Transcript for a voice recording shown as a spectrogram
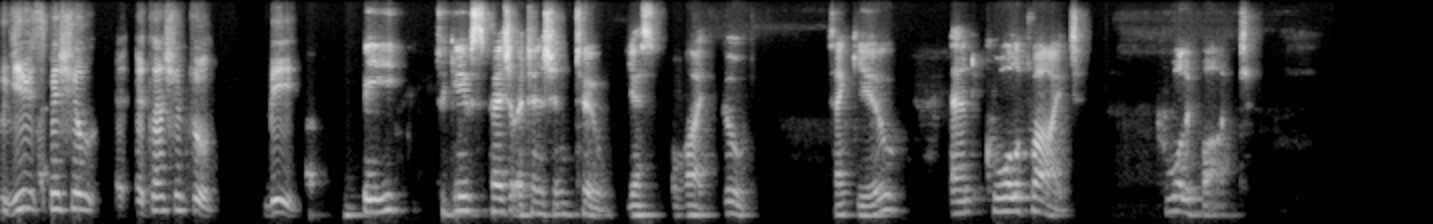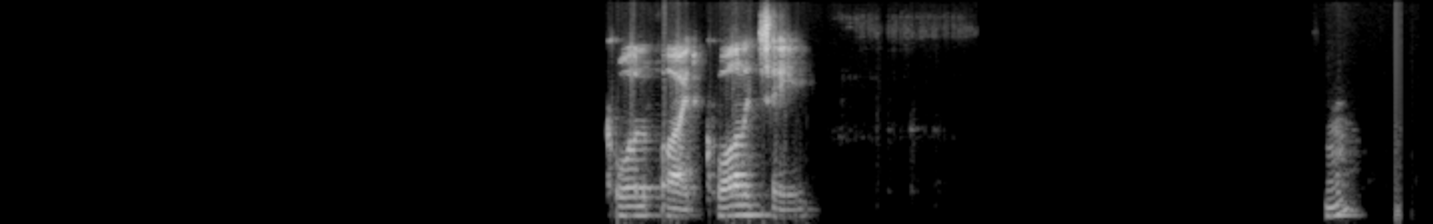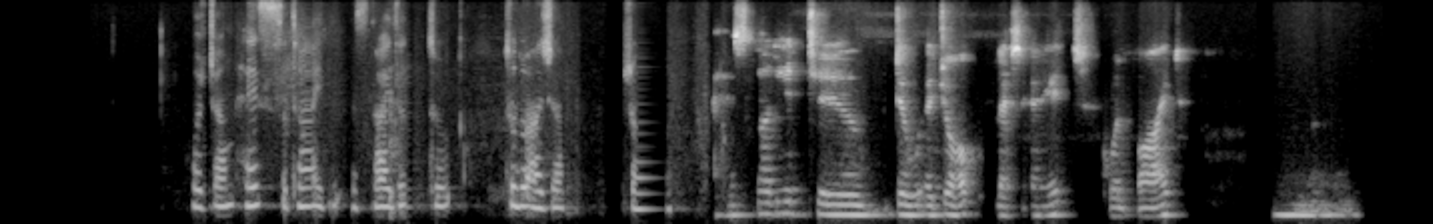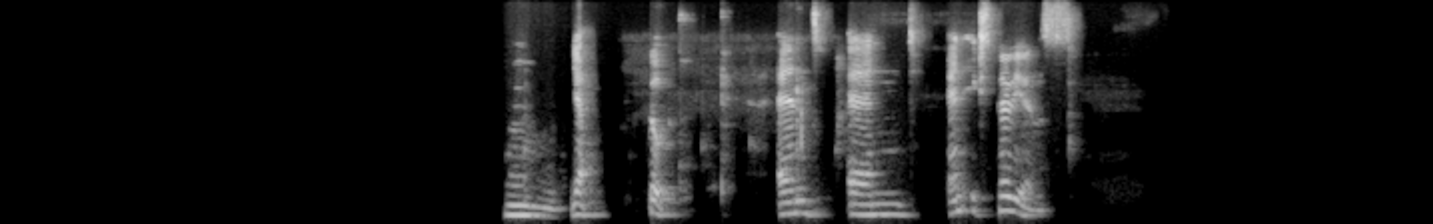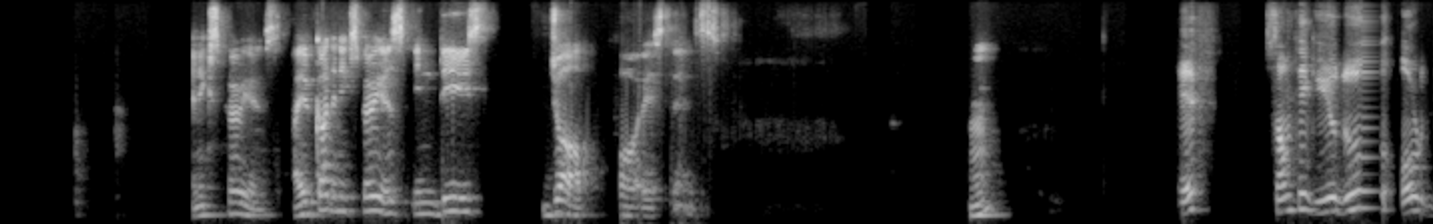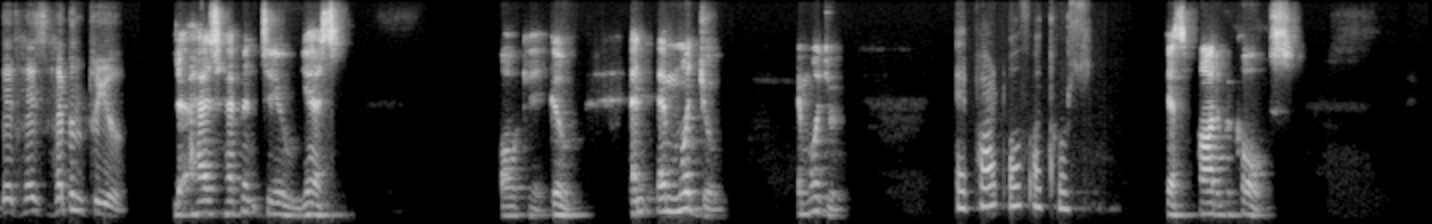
to give special attention to b B, to give special attention to. Yes, all right, good. Thank you. And qualified, qualified. Qualified, quality. Hmm? Hocam has studied, studied to, to do a job. Hocam, has studied to do a job. Let's get it qualified. Hmm. Hmm, yeah, good. And and an experience. An experience. I've got an experience in this job, for instance. Hmm? if something you do or that has happened to you That has happened to you, yes. Okay, good. And a module, a module, a part of a course. yes, part of a course.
